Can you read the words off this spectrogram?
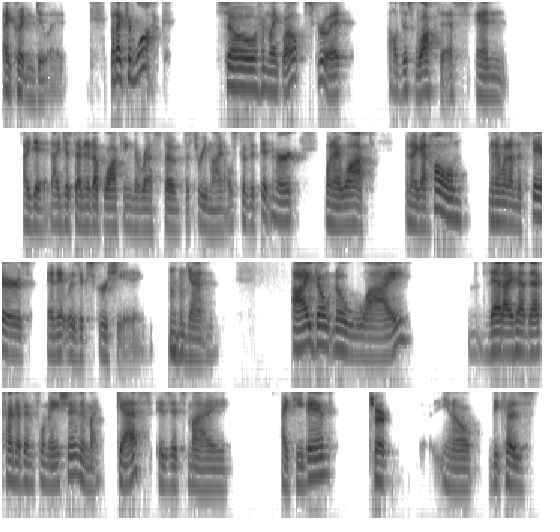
I couldn't do it, but I could walk. So I'm like, well, screw it. I'll just walk this. And I did. I just ended up walking the rest of the three miles because it didn't hurt when I walked. And I got home and I went on the stairs and it was excruciating Mhm. again. I don't know why that I had that kind of inflammation, and my guess is it's my IT band Sure. You know, because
